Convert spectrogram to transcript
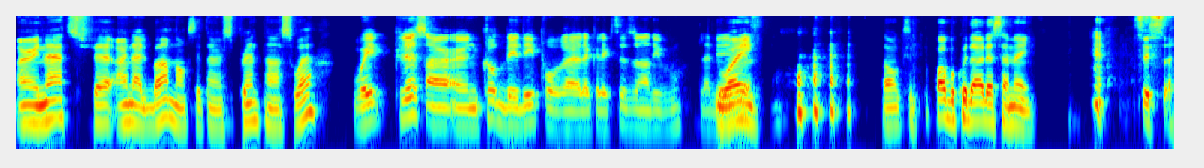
un an, tu fais un album, donc c'est un sprint en soi. Oui, plus une courte BD pour euh, le collectif du rendez-vous. Oui. donc, c'est pas beaucoup d'heures de sommeil. c'est ça.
